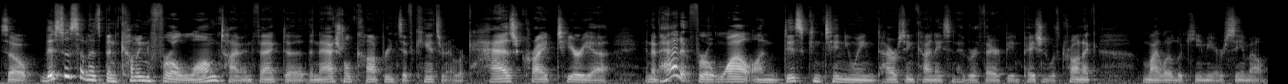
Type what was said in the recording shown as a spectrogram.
So this is something that's been coming for a long time. In fact, uh, the National Comprehensive Cancer Network has criteria, and have had it for a while, on discontinuing tyrosine kinase inhibitor therapy in patients with chronic myeloid leukemia or CML.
